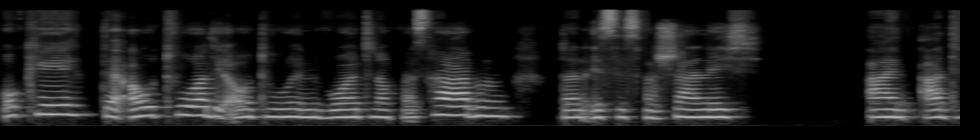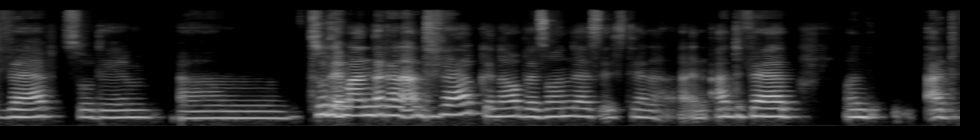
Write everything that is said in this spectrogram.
okay, der Autor, die Autorin wollte noch was haben, dann ist es wahrscheinlich ein Adverb zu dem, ähm, zu dem anderen Adverb, genau, besonders ist ja ein Adverb und Ad,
